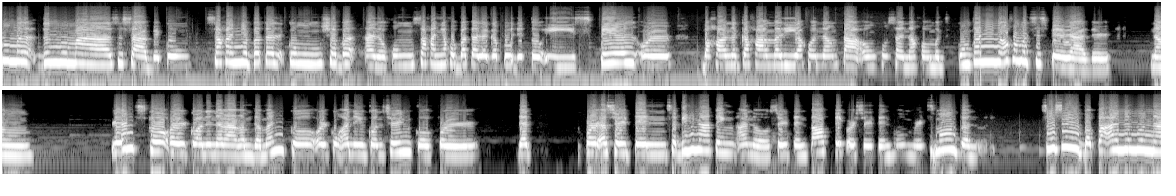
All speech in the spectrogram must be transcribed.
mo, ma, dun mo masasabi kung sa kanya ba tal- kung siya ba ano kung sa kanya ko ba talaga pwede to i-spill or baka nagkakamali ako ng taong kung saan ako mag kung kanino ako magsispill rather ng rants ko or kung ano nararamdaman ko or kung ano yung concern ko for that for a certain sabihin nating ano certain topic or certain homeworks mga ganun so sa'yo ba paano mo na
